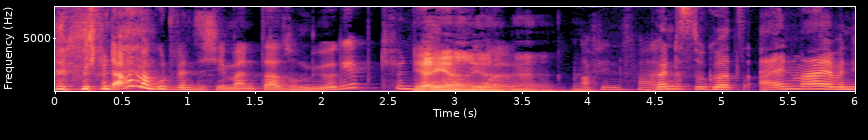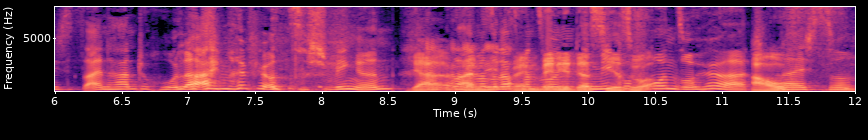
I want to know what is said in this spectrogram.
Ich finde auch immer gut, wenn sich jemand da so Mühe gibt. Finde ja, ich ja, schon ja, cool. ja. Auf jeden Fall. Könntest du kurz einmal, wenn ich jetzt ein Handtuch hole, einmal für uns zu schwingen? Ja, also wenn einmal so, ihr- dass wenn- man so wenn ihr das hier so Mikrofon so, hört. auf- Vielleicht so.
